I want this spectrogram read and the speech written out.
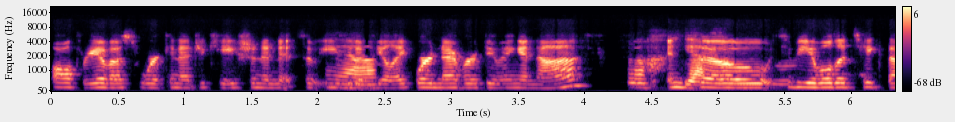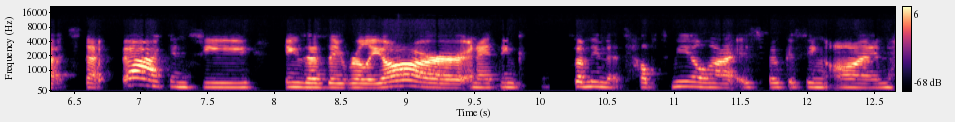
all three of us work in education and it's so easy yeah. to feel like we're never doing enough. Ugh, and yes. so to be able to take that step back and see things as they really are. And I think something that's helped me a lot is focusing on,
